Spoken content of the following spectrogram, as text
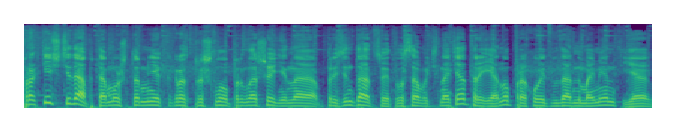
Практически да, потому что мне как раз пришло приглашение на презентацию этого самого кинотеатра, и оно проходит в данный момент. Я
